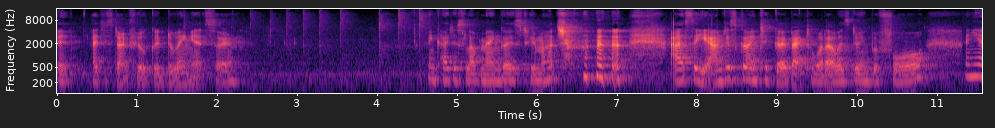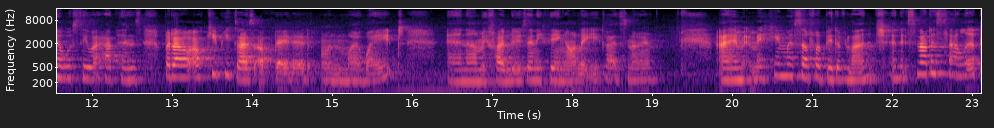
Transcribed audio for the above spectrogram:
it, I just don't feel good doing it. So I think I just love mangoes too much. Uh, so yeah, I'm just going to go back to what I was doing before. And yeah, we'll see what happens. But I'll, I'll keep you guys updated on my weight. And um, if I lose anything, I'll let you guys know. I'm making myself a bit of lunch and it's not a salad.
